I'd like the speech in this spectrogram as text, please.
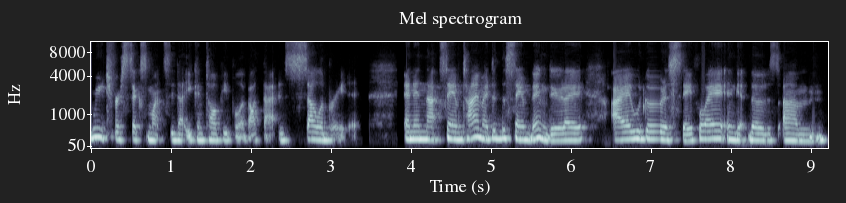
reach for 6 months so that you can tell people about that and celebrate it. And in that same time i did the same thing dude i i would go to safeway and get those um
